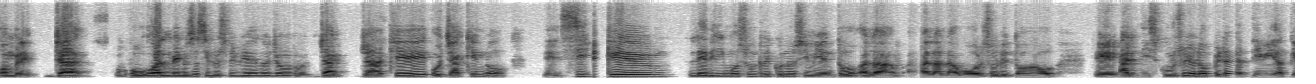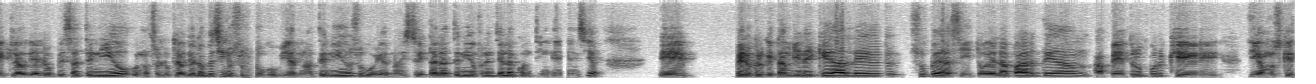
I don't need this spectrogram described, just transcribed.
hombre, ya, o, al menos así lo estoy viendo yo, ya, ya que, o ya que no, eh, sí que le dimos un reconocimiento a la, a la labor, sobre todo eh, al discurso y a la operatividad que Claudia López ha tenido, o no solo Claudia López, sino su, gobierno ha tenido, su gobierno distrital ha tenido frente a la contingencia. Eh, pero creo que también hay que darle su pedacito de la parte a, a Petro porque digamos que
